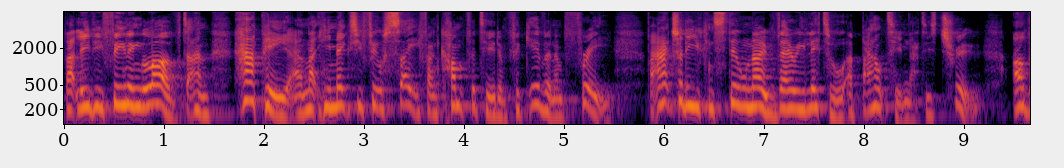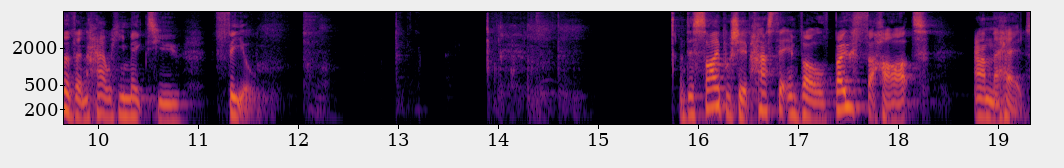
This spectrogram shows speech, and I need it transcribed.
that leave you feeling loved and happy, and that He makes you feel safe and comforted and forgiven and free. But actually, you can still know very little about Him that is true, other than how He makes you feel. Discipleship has to involve both the heart and the head,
